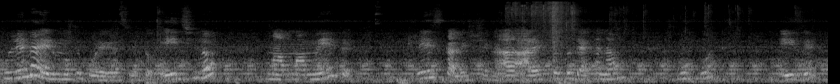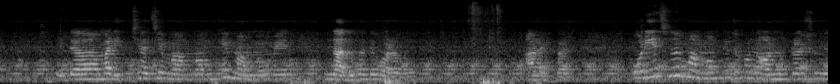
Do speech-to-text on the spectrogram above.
খুলে না এর মধ্যে পড়ে গেছে। তো এই ছিল মাম্মামের ড্রেস কালেকশন আর আরেকটা তো দেখালাম, মুকুট। এই যে, এটা আমার ইচ্ছা আছে মাম্মামকে মাম্মামের দাদু হাতে পরাবো। আর একবার পড়িয়েছিলাম, মাম্মামকে যখন অন্নপ্রাশনে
